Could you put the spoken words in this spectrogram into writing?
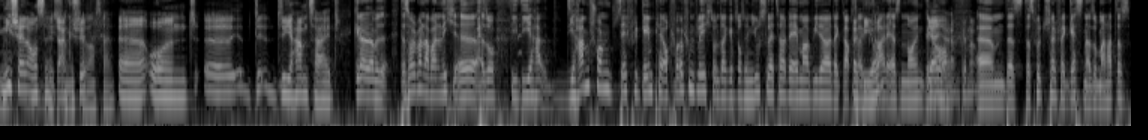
Michel Ancel, Michel- Dankeschön. Michel Ancel. äh, und äh, die, die haben Zeit. Genau, aber das sollte man aber nicht, äh, also die, die, die haben schon sehr viel Gameplay auch veröffentlicht und da gibt es auch den Newsletter, der immer wieder, da gab es Beyond? gerade erst einen neuen, genau. Ja, ja, genau. Ähm, das, das wird schnell vergessen. Also man hat das,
